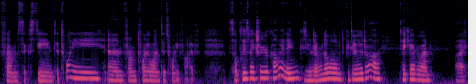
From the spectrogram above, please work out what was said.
from 16 to 20 and from 21 to 25 so please make sure you're commenting because you never know when I'll be doing a draw. Take care everyone. Bye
